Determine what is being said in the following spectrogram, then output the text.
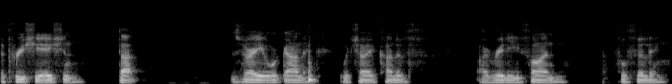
appreciation that is very organic, which I kind of I really find fulfilling.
